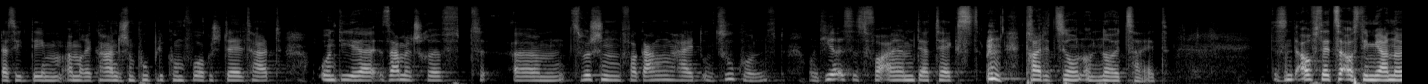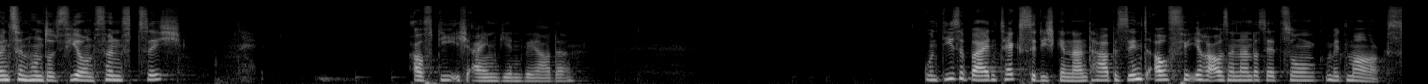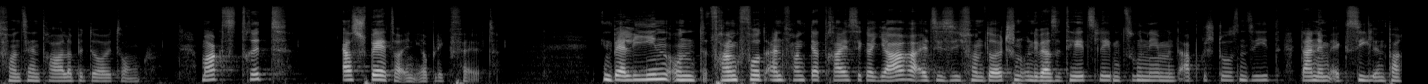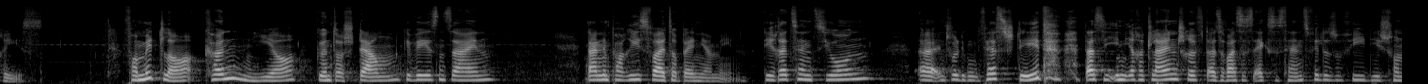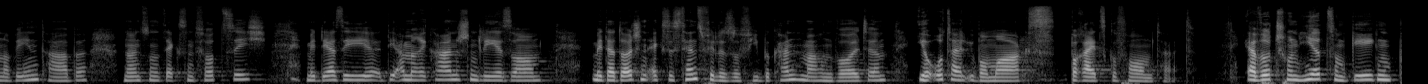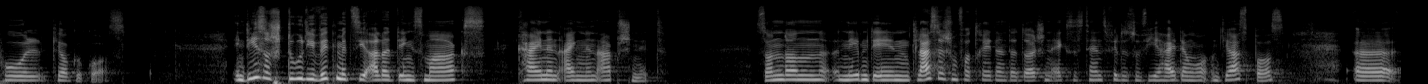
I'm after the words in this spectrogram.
das sie dem amerikanischen Publikum vorgestellt hat, und die Sammelschrift ähm, zwischen Vergangenheit und Zukunft. Und hier ist es vor allem der Text Tradition und Neuzeit. Das sind Aufsätze aus dem Jahr 1954, auf die ich eingehen werde. Und diese beiden Texte, die ich genannt habe, sind auch für ihre Auseinandersetzung mit Marx von zentraler Bedeutung. Marx tritt erst später in ihr Blickfeld in Berlin und Frankfurt Anfang der 30er Jahre, als sie sich vom deutschen Universitätsleben zunehmend abgestoßen sieht, dann im Exil in Paris. Vermittler könnten hier Günther Stern gewesen sein, dann in Paris Walter Benjamin. Die Rezension, äh, Entschuldigung, feststeht, dass sie in ihrer kleinen Schrift, also was ist Existenzphilosophie, die ich schon erwähnt habe, 1946, mit der sie die amerikanischen Leser mit der deutschen Existenzphilosophie bekannt machen wollte, ihr Urteil über Marx bereits geformt hat. Er wird schon hier zum Gegenpol Kierkegaards. In dieser Studie widmet sie allerdings Marx keinen eigenen Abschnitt, sondern neben den klassischen Vertretern der deutschen Existenzphilosophie Heidegger und Jaspers äh,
